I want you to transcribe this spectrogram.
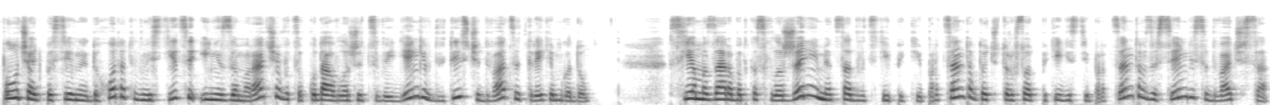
получать пассивный доход от инвестиций и не заморачиваться, куда вложить свои деньги в 2023 году. Схема заработка с вложениями от 125% до 450% за 72 часа.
